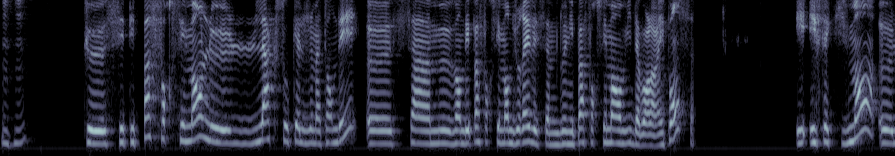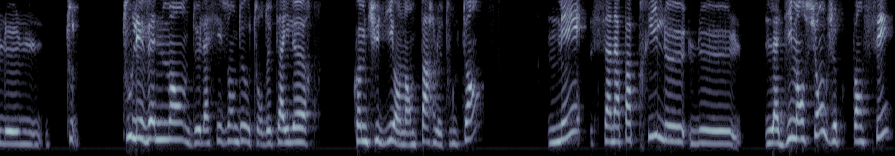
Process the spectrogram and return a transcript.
Mhm. que c'était pas forcément le l'axe auquel je m'attendais. Euh, ça me vendait pas forcément du rêve et ça me donnait pas forcément envie d'avoir la réponse. Et effectivement, euh, le, le- tout, tout l'événement de la saison 2 autour de Tyler, comme tu dis, on en parle tout le temps, mais ça n'a pas pris le, la dimension que je pensais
